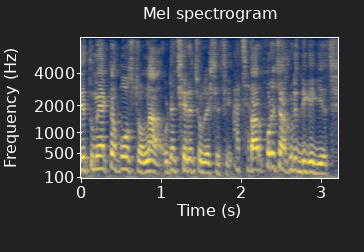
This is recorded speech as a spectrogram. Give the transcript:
যে তুমি একটা পোস্ট না ওটা ছেড়ে চলে এসেছি। আচ্ছা। তারপরে চাকরির দিকে গিয়েছি।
